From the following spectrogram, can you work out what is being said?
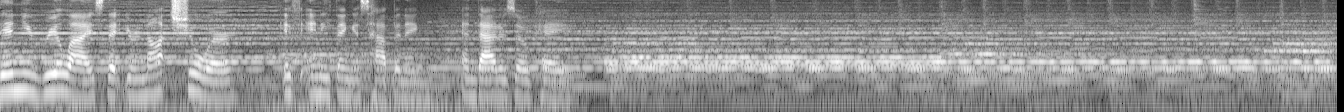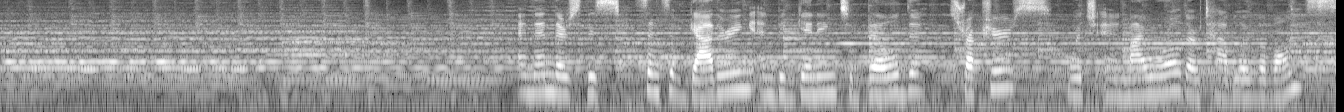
then you realize that you're not sure if anything is happening, and that is okay. And then there's this sense of gathering and beginning to build structures, which in my world are tableaux vivants.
